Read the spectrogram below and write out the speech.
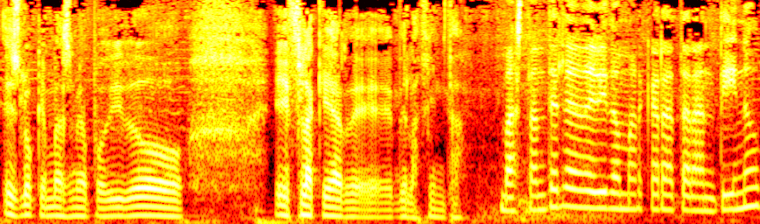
es lo que más me ha podido eh, flaquear de, de la cinta. Bastante le ha debido marcar a Tarantino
